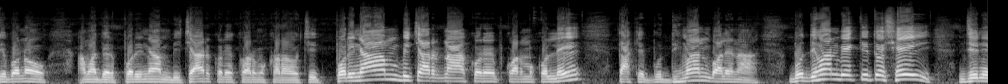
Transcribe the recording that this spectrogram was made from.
জীবনেও আমাদের পরিণাম বিচার করে কর্ম করা উচিত। পরিণাম বিচার না করে কর্ম করলে তাকে বুদ্ধিমান বলে না। বুদ্ধিমান ব্যক্তি তো সেই যিনি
